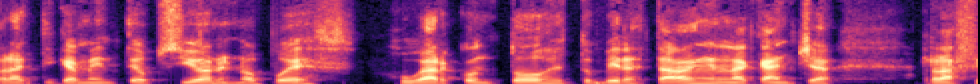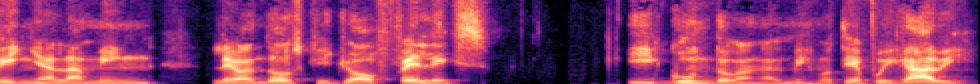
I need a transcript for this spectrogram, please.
prácticamente opciones, ¿no? Puedes jugar con todos estos, mira, estaban en la cancha Rafinha, Lamin, Lewandowski, Joao Félix y Gundogan al mismo tiempo y Gaby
